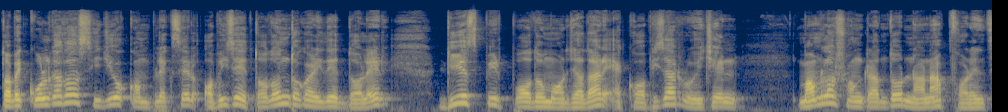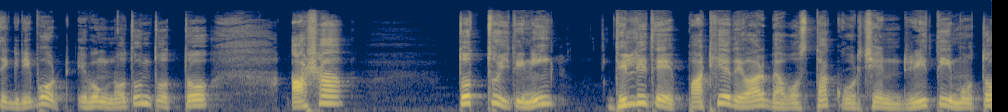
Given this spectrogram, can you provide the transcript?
তবে কলকাতা সিজিও কমপ্লেক্সের অফিসে তদন্তকারীদের দলের ডিএসপির পদমর্যাদার এক অফিসার রয়েছেন। মামলা সংক্রান্ত নানা ফরেন্সিক রিপোর্ট এবং নতুন তথ্য আসা তথ্যই তিনি দিল্লিতে পাঠিয়ে দেওয়ার ব্যবস্থা করছেন। রীতিমতো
